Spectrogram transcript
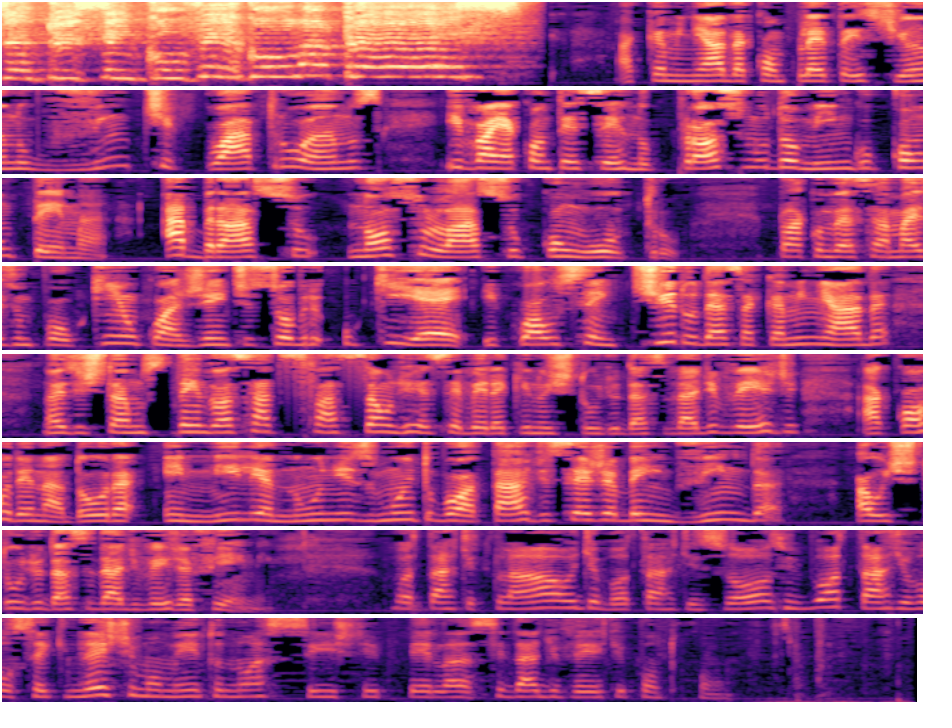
105,3. A caminhada completa este ano 24 anos e vai acontecer no próximo domingo com o tema Abraço, Nosso Laço com o Outro. Para conversar mais um pouquinho com a gente sobre o que é e qual o sentido dessa caminhada, nós estamos tendo a satisfação de receber aqui no estúdio da Cidade Verde a coordenadora Emília Nunes. Muito boa tarde, seja bem-vinda ao estúdio da Cidade Verde FM. Boa tarde, Cláudia. Boa tarde, Zosme. Boa tarde você que neste momento não assiste pela cidadeverde.com.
